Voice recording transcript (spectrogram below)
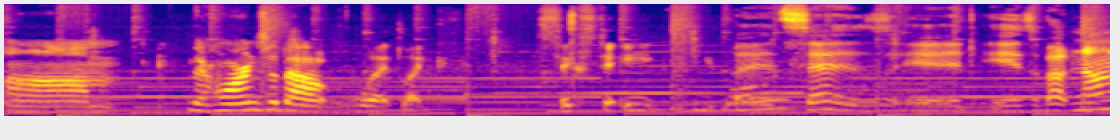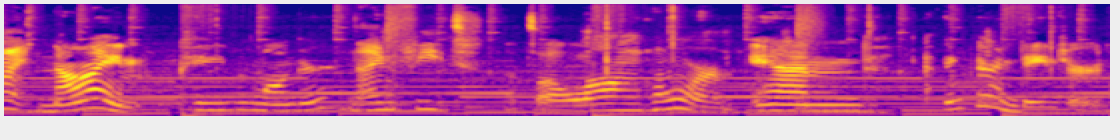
Um, their horn's about what, like six to eight feet long? It says it is about nine. Nine. Okay, even longer. Nine feet. That's a long horn. And I think they're endangered.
